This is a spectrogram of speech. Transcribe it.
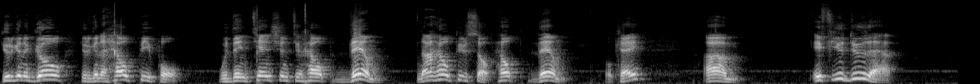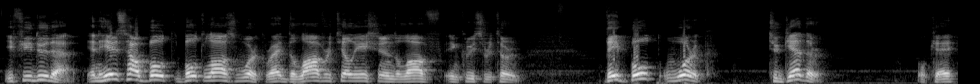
You're to go, you're to help people with the intention to help them not help yourself, help them. Okay? Um, if you do that, if you do that, and here's how both both laws work, right? The law of retaliation and the law of increased return. They both work together. Okay?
